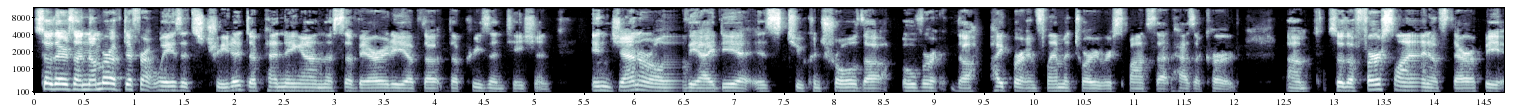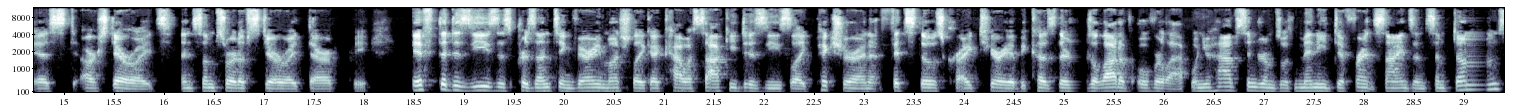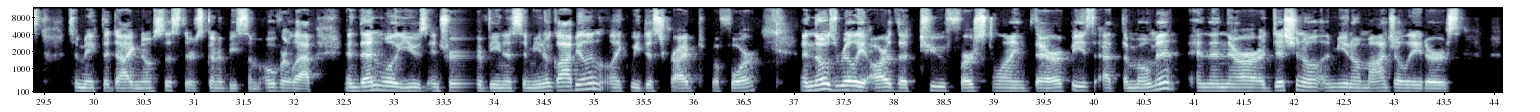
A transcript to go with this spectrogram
So there's a number of different ways it's treated depending on the severity of the, the presentation. In general, the idea is to control the over the hyperinflammatory response that has occurred. Um, so the first line of therapy is are steroids and some sort of steroid therapy if the disease is presenting very much like a Kawasaki disease like picture and it fits those criteria because there's a lot of overlap. When you have syndromes with many different signs and symptoms to make the diagnosis, there's going to be some overlap. And then we'll use intravenous immunoglobulin like we described before. And those really are the two first line therapies at the moment. And then there are additional immunomodulators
